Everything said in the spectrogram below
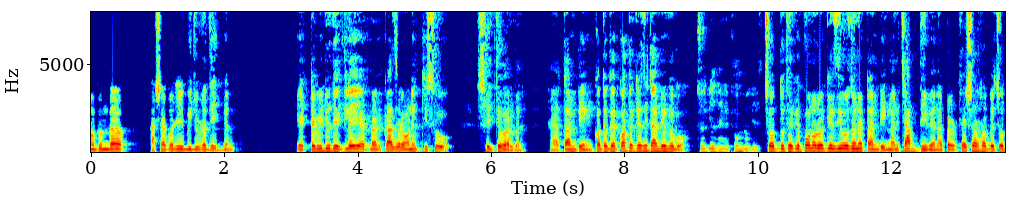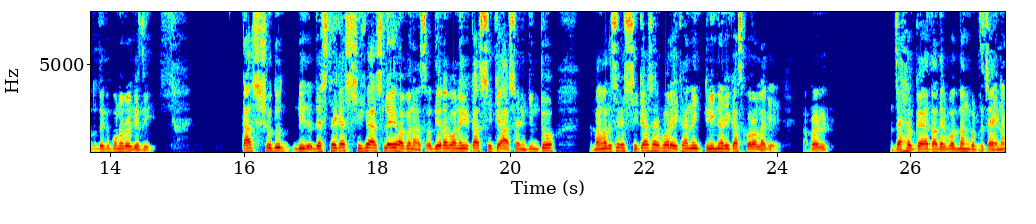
নতুনরা আশা করি ভিডিওটা দেখবেন। একটা ভিডিও দেখলেই আপনার কাজের অনেক কিছু শিখতে পারবেন। হ্যাঁ টাম্পিং। কত কত কেজি টাম্পিং হব? চোদ্দ থেকে পনেরো কেজি। চোদ্দ থেকে পনেরো কেজি ওজনের টাম্পিং মানে চাপ দিবেন আপনার প্রেশার হবে চোদ্দ থেকে পনেরো কেজি। কাজ শুধু দেশ থেকে শিখে আসলেই হবে না। সৌদি আরবে অনেকে কাজ শিখে আসেন কিন্তু বাংলাদেশ থেকে শিখে আসার পরে এখানে ক্লিনারি কাজ করা লাগে। আপনার যাই হোক তাদের বদনাম করতে চাই না।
